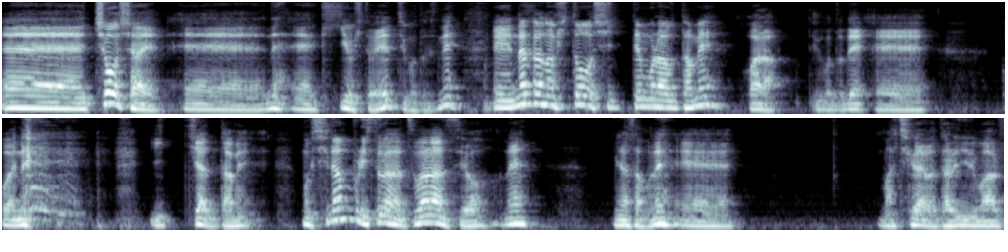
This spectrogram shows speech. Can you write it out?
えー、聴者へ、えー、ね、えー、聞きよ人へっていうことですね。えー、中の人を知ってもらうため、わら。ということで、えー、これね、言っちゃダメ。もう知らんぷり人がつまらんですよ。ね。皆さんもね、えー、間違いは誰にでもある。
